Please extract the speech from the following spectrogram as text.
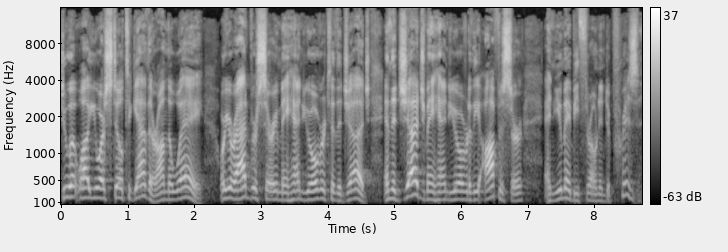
Do it while you are still together on the way, or your adversary may hand you over to the judge, and the judge may hand you over to the officer, and you may be thrown into prison.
